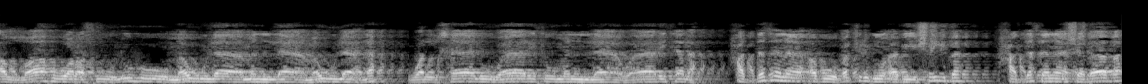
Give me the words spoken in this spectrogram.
الله ورسوله مولى من لا مولى له والخال وارث من لا وارث له. حدثنا أبو بكر بن أبي شيبة حدثنا شبابة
